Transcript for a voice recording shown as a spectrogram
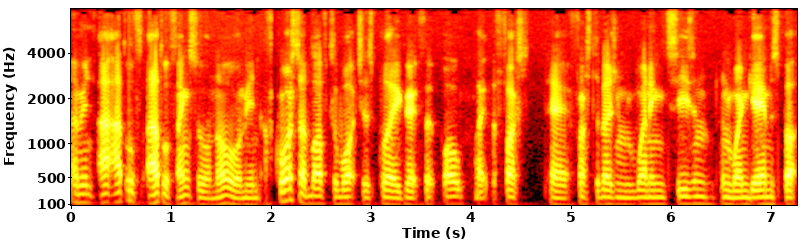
I mean, I, I don't, I don't think so. No, I mean, of course, I'd love to watch us play great football, like the first, uh, first division winning season and win games. But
